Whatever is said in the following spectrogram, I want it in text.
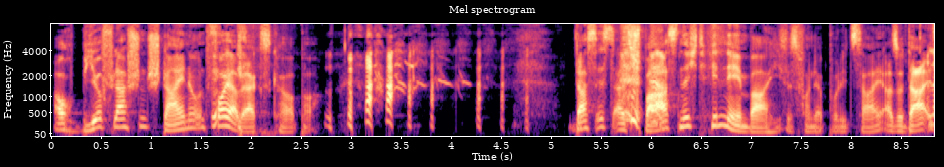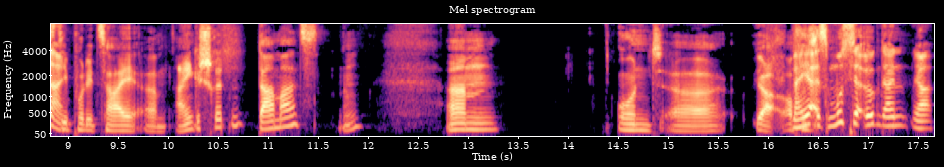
auch Bierflaschen, Steine und Feuerwerkskörper. Das ist als Spaß nicht hinnehmbar, hieß es von der Polizei. Also da ist Nein. die Polizei ähm, eingeschritten damals. Hm? Ähm, und äh, ja, Naja, es muss ja irgendein, ja,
